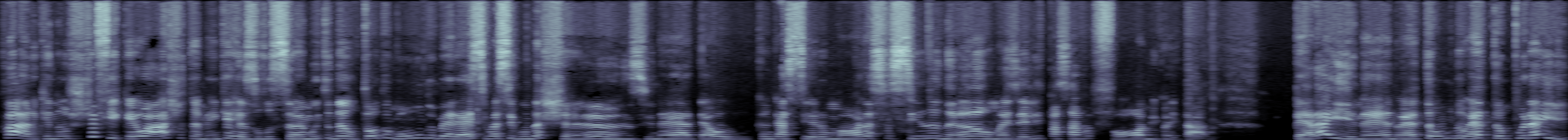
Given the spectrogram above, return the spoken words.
Claro que não justifica. Eu acho também que a resolução é muito, não, todo mundo merece uma segunda chance, né? Até o cangaceiro mora assassino, não, mas ele passava fome, coitado peraí, né? Não é tão, não é tão por aí.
